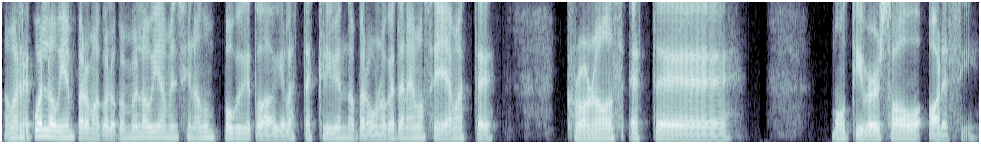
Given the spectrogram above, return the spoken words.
No me recuerdo bien, pero me acuerdo que me lo había mencionado un poco y que todavía la está escribiendo, pero uno que tenemos se llama este Chronos, este Multiversal Odyssey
